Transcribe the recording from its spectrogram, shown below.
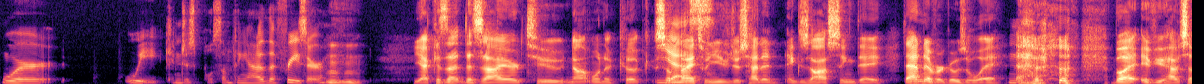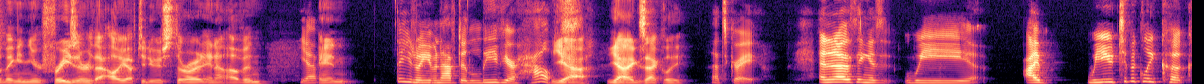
We're we can just pull something out of the freezer. Mm-hmm. Yeah, because that desire to not want to cook. Some nights when you've just had an exhausting day, that never goes away. No. but if you have something in your freezer that all you have to do is throw it in an oven, Yep. and then you don't even have to leave your house. yeah, yeah, exactly. That's great. And another thing is we I we typically cook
